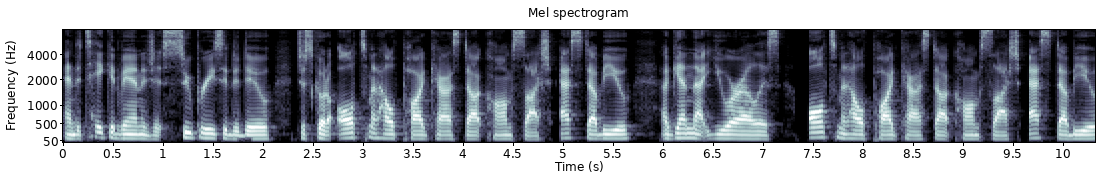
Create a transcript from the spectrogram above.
And to take advantage, it's super easy to do. Just go to ultimatehealthpodcast.com slash SW. Again, that URL is ultimatehealthpodcast.com slash SW.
